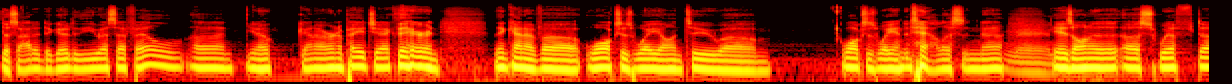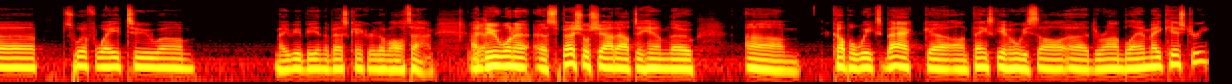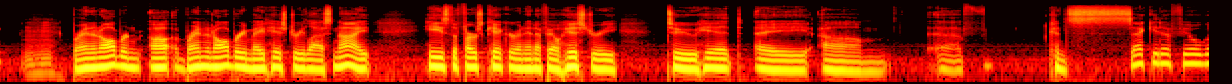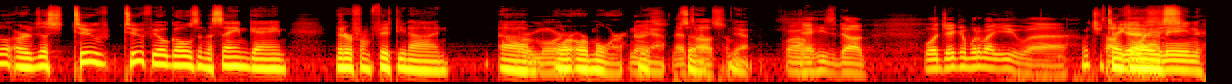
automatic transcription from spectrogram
decided to go to the USFL. Uh, you know, kind of earn a paycheck there, and then kind of uh, walks his way onto um, walks his way into Dallas and. Uh, is on a, a swift uh, swift way to um, maybe being the best kicker of all time. I do want a, a special shout out to him though, um, a couple weeks back uh, on Thanksgiving, we saw uh, DaRon Bland make history. Brandon Auburn, uh, Brandon Aubrey made history last night. He's the first kicker in NFL history to hit a um, uh, consecutive field goal or just two two field goals in the same game that are from 59 um, more. or, or more. Nice. Yeah, That's so, awesome. Yeah. Wow. Yeah, he's a dog. Well, Jacob, what about you? Uh, What's your takeaways? Yeah, I mean,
